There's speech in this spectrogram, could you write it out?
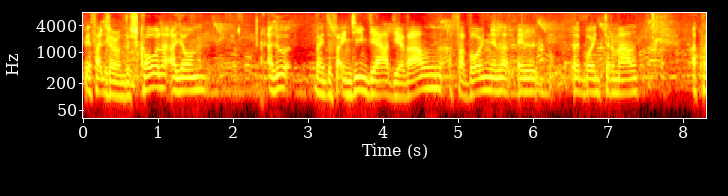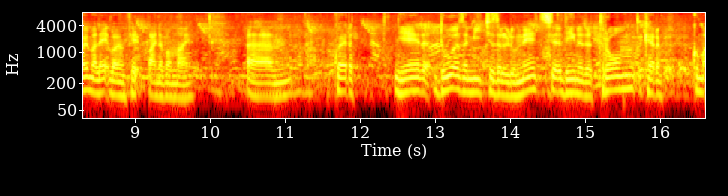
Per fare la scuola a. Allora Wenn fa in via di aval, a fa bogn il, il, il bogn termal, a queima leva um feito para não mai. Ehm, um, quer nier duas amigas da Lunezia, Dina da Trom, que era como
